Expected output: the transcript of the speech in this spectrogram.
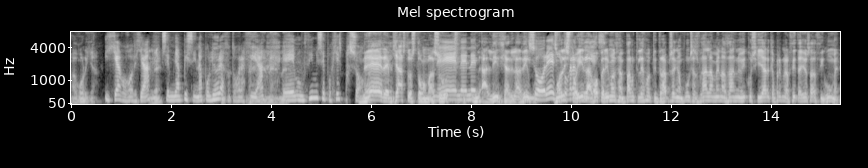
αγόρια. Είχε αγόρια Ναι. σε μια πισίνα, πολύ ωραία φωτογραφία. ναι, ναι, ναι. Ε, μου θύμισε εποχές Πασόκ. Ναι, ρε, πια στο στόμα σου. Ναι, ναι, ναι. Αλήθεια, δηλαδή. Τις ωραίες Μόλις το φωτογραφίες. είδα, εγώ περίμενα θα με πάρουν τηλέφωνο από την τράπεζα για να μου πούνε Σας βγάλαμε ένα δάνειο 20 χιλιάρικα. Πρέπει να έρθετε, αλλιώς θα θυγούμε.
